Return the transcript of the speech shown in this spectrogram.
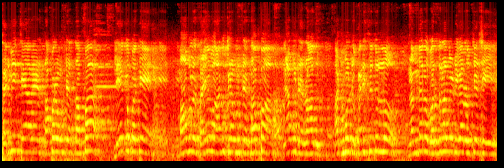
సర్వీస్ చేయాలనే తపన ఉంటే తప్ప లేకపోతే మామూలు దైవ అనుగ్రహం ఉంటే తప్ప లేకుంటే రాదు. అటువంటి పరిస్థితుల్లో నందన వరదరారెడ్డి గారు వచ్చేసి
